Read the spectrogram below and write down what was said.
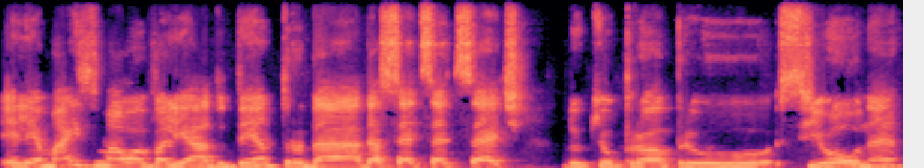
ele é mais mal avaliado dentro da, da 777 do que o próprio CEO, né?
